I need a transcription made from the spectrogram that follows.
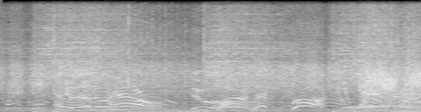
Heaven or hell, do harm, let's rock!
